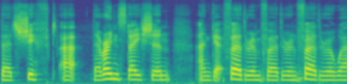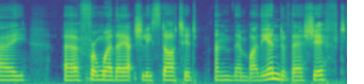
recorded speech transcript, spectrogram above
their shift at their own station and get further and further and further away uh, from where they actually started. And then by the end of their shift,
